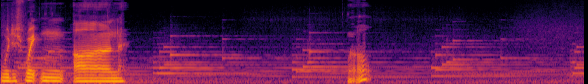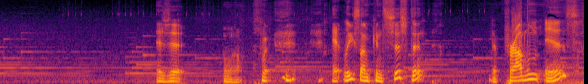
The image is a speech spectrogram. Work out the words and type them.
we're just waiting on. Is it, well, at least I'm consistent. The problem is,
